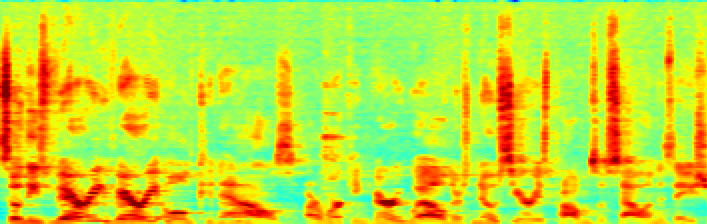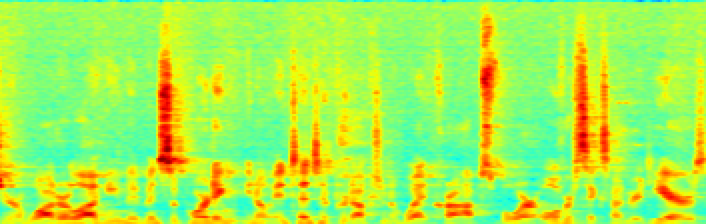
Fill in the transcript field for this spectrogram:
So these very, very old canals are working very well. There's no serious problems of salinization or waterlogging. They've been supporting, you know, intensive production of wet crops for over 600 years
